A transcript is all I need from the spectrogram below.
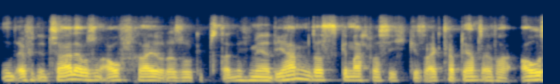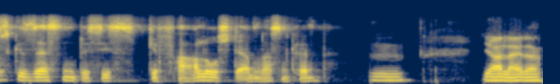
und er findet schade, aber so ein Aufschrei oder so gibt es dann nicht mehr. Die haben das gemacht, was ich gesagt habe. Die haben es einfach ausgesessen, bis sie es gefahrlos sterben lassen können. Mhm. Ja, leider.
